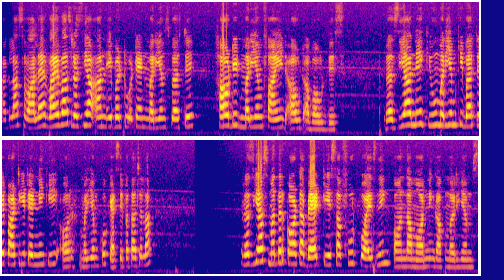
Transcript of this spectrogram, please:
अगला सवाल है why was Razia unable to attend Mariam's birthday how did Mariam find out about this Razia ने क्यों मरियम की बर्थडे पार्टी अटेंड नहीं की और मरियम को कैसे पता चला? Razia's mother caught a bad case of food poisoning on the morning of Mariam's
